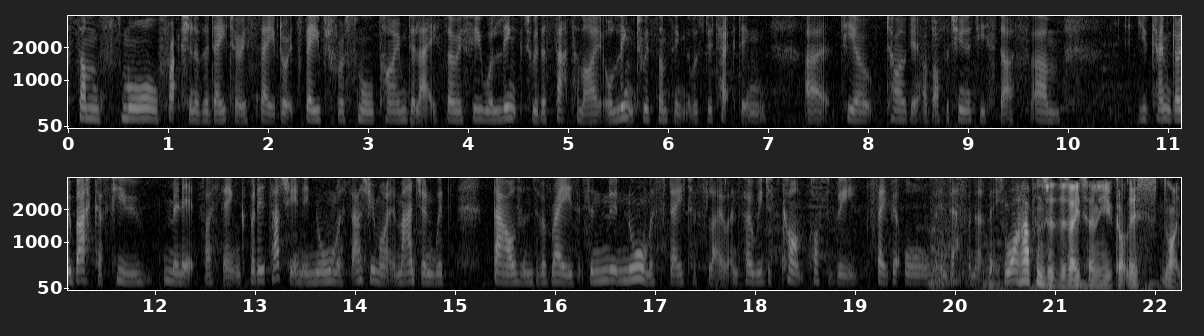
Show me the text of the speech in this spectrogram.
some small fraction of the data is saved, or it's saved for a small time delay. So if you were linked with a satellite or linked with something that was detecting uh, TO target of opportunity stuff, um, you can go back a few minutes, I think, but it's actually an enormous, as you might imagine, with thousands of arrays, it's an enormous data flow, and so we just can't possibly save it all indefinitely. So what happens with the data? And you've got this, like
